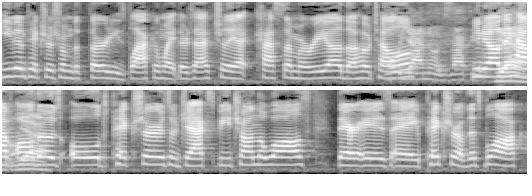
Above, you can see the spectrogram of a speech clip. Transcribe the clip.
even pictures from the 30s, black and white, there's actually at Casa Marina, the hotel. Oh yeah, I know exactly. You know, yeah, they have all yeah. those old pictures of Jax Beach on the walls. There is a picture of this block.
